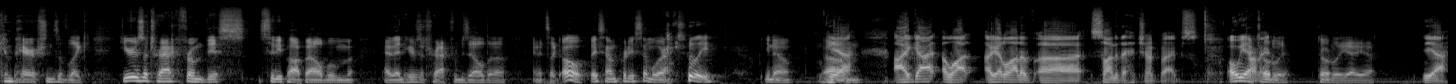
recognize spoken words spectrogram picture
comparisons of like here's a track from this city pop album and then here's a track from Zelda and it's like oh they sound pretty similar actually you know yeah, Um, I got a lot. I got a lot of uh, Sonic the Hedgehog vibes. oh yeah from it. totally totally yeah yeah Yeah,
